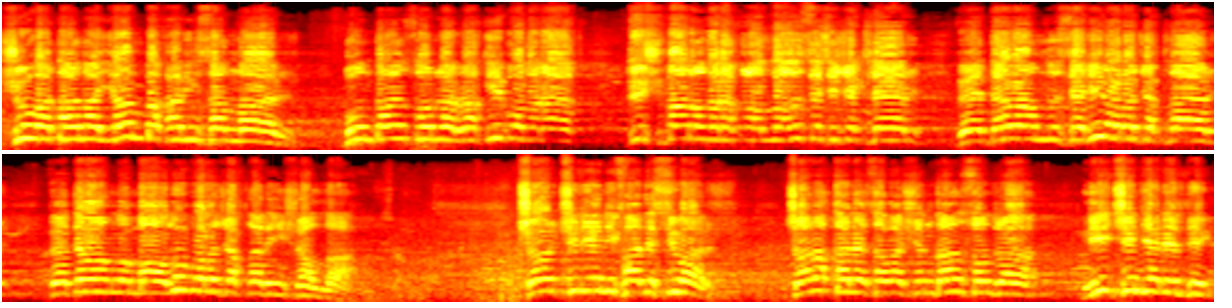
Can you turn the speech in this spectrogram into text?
şu vatana yan bakan insanlar bundan sonra rakip olarak, düşman olarak Allah'ı seçecekler ve devamlı zelil olacaklar ve devamlı mağlup olacaklar inşallah. Churchill'in ifadesi var. Çanakkale Savaşı'ndan sonra niçin yenildik?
